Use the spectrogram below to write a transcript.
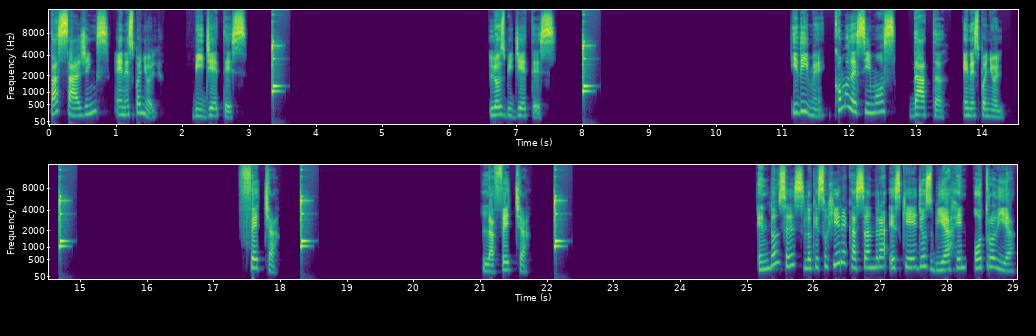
pasajes en español. Billetes. Los billetes. Y dime, ¿cómo decimos data en español? Fecha. La fecha. Entonces, lo que sugiere Cassandra es que ellos viajen otro día,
